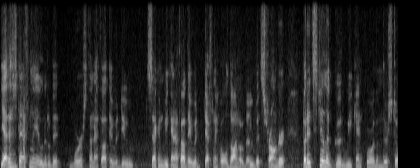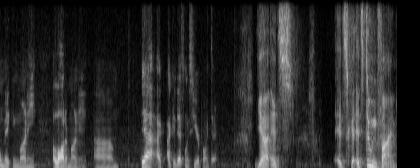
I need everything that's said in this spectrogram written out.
yeah, this is definitely a little bit worse than I thought they would do. Second weekend, I thought they would definitely hold on a little bit stronger, but it's still a good weekend for them. They're still making money, a lot of money. Um, yeah, I, I can definitely see your point there. Yeah, it's it's it's doing fine.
